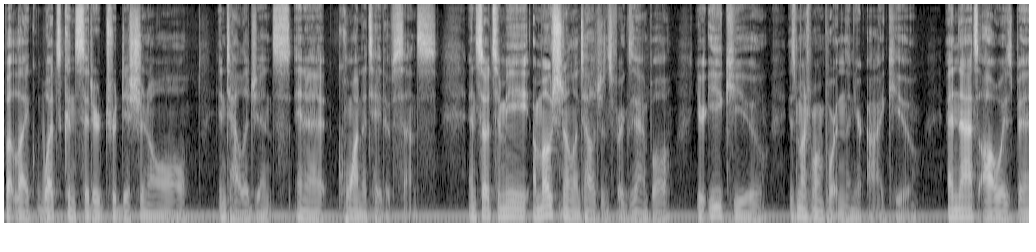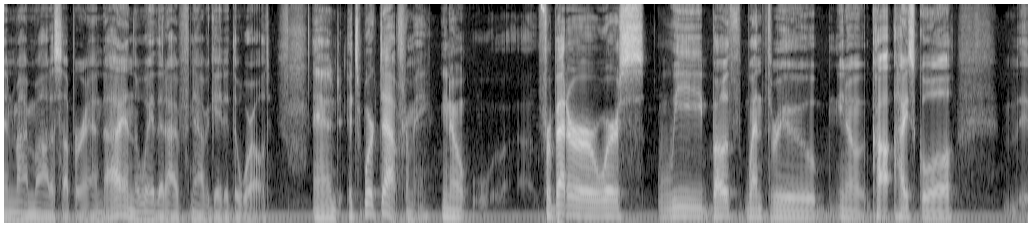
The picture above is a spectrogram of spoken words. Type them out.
but like what's considered traditional intelligence in a quantitative sense. And so to me, emotional intelligence, for example, your EQ is much more important than your IQ. And that's always been my modus operandi and the way that I've navigated the world and it's worked out for me. You know, for better or worse, we both went through, you know, high school eh,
